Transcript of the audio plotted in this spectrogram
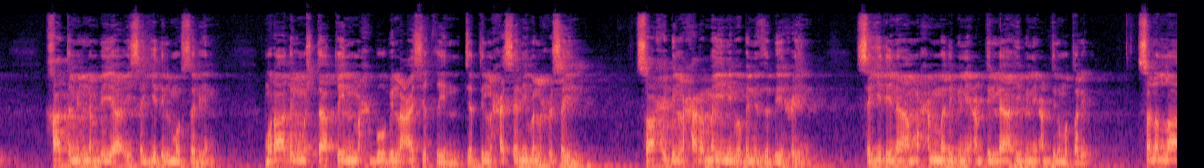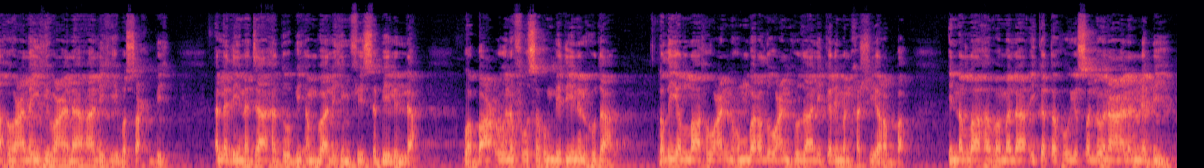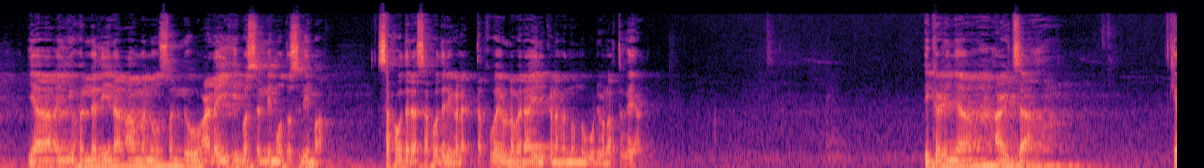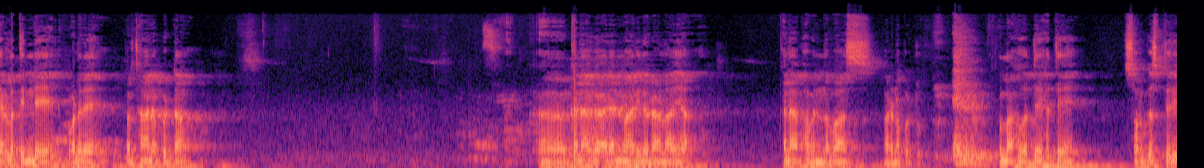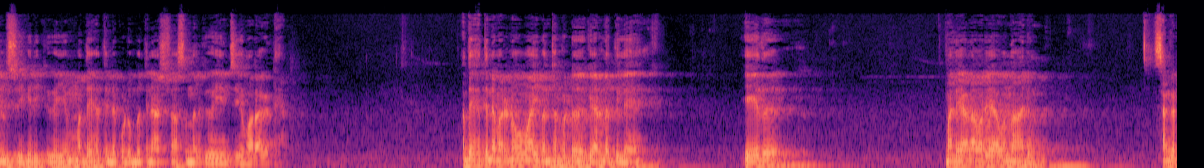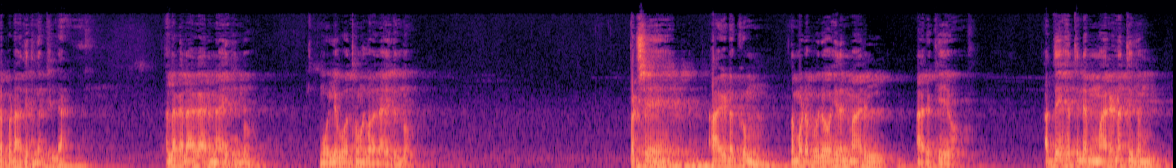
خاتم الأنبياء سيد المرسلين مراد المشتاقين محبوب العاشقين جد الحسن والحسين صاحب الحرمين وبن الذبيحين سيدنا محمد بن عبد الله بن عبد المطلب صلى الله عليه وعلى آله وصحبه الذين جاهدوا بأموالهم في سبيل الله وباعوا نفوسهم لدين الهدى رضي الله عنهم ورضوا عنه ذلك لمن خشي ربه إن الله وملائكته يصلون على النبي يا أيها الذين آمنوا صلوا عليه وسلموا تسليما സഹോദര സഹോദരികളെ തക്വയുള്ളവരായിരിക്കണമെന്നൊന്നുകൂടി ഉണർത്തുകയാണ് ഇക്കഴിഞ്ഞ ആഴ്ച കേരളത്തിൻ്റെ വളരെ പ്രധാനപ്പെട്ട കലാകാരന്മാരിലൊരാളായ കലാഭവൻ നവാസ് മരണപ്പെട്ടു. അള്ളാഹു അദ്ദേഹത്തെ സ്വർഗസ്ഥരിൽ സ്വീകരിക്കുകയും അദ്ദേഹത്തിന്റെ കുടുംബത്തിന് ആശ്വാസം നൽകുകയും ചെയ്യുമാറാകട്ടെ. അദ്ദേഹത്തിന്റെ മരണവുമായി ബന്ധപ്പെട്ട് കേരളത്തിലെ ഏത് മലയാളം അറിയാവുന്ന ആരും സങ്കടപ്പെടാതിരുന്നിട്ടില്ല. നല്ല കലാകാരനായിരുന്നു മൂല്യബോധമുള്ളവനായിരുന്നു. പക്ഷേ ആ ഇടക്കും നമ്മുടെ പുരോഹിതന്മാരിൽ ആരൊക്കെയോ അദ്ദേഹത്തിന്റെ മരണത്തിലും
